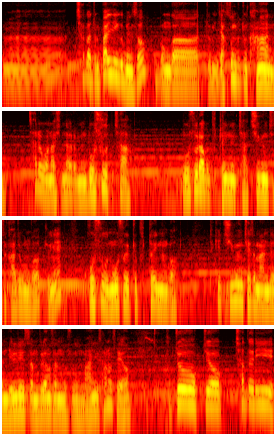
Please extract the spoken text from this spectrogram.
어, 차가 좀 빨리 익으면서 뭔가 좀 약성도 좀 강한 차를 원하신다 그러면 노수차 노수라고 붙어 있는 차 지유명체에서 가져온 것 중에 고수 노수 이렇게 붙어 있는 거. 특히 지유명체에서 만든 113 무량산 노수 많이 사놓으세요 북쪽 지역 차들이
